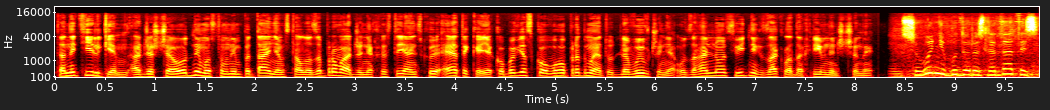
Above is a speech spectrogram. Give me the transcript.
Та не тільки, адже ще одним основним питанням стало запровадження християнської етики як обов'язкового предмету для вивчення у загальноосвітніх закладах Рівненщини. Сьогодні буде розглядатись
